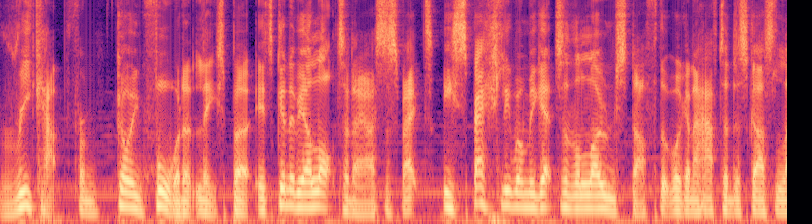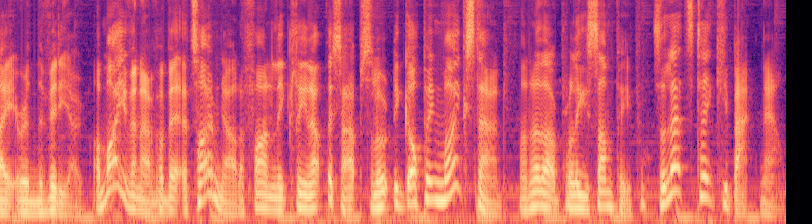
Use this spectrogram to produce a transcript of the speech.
recap from going forward at least, but it's going to be a lot today, I suspect, especially when we get to the loan stuff that we're going to have to discuss later in the video. I might even have a bit of time now to finally clean up this absolutely gopping mic stand. I know that'll please some people. So let's take you back now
